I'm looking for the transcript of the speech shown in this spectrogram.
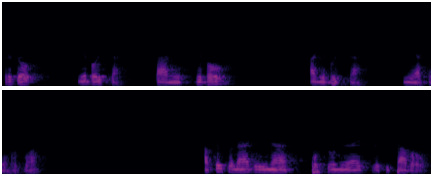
Preto neboj sa, Pán je s tebou a neboj sa nejakého zla. A v tejto nádeji nás posilňuje aj svätý Pavol,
